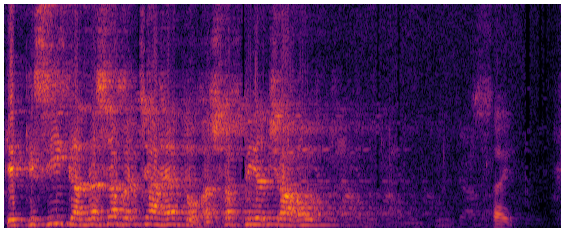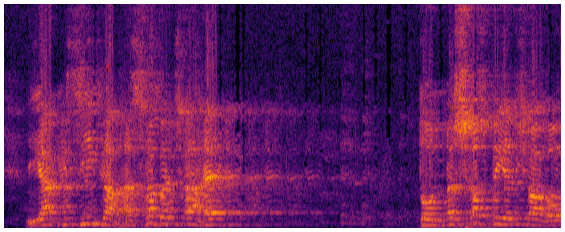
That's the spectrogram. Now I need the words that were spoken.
कि किसी का नसब अच्छा है तो हसब भी अच्छा हो। सही। या किसी का हसब अच्छा है तो नसब भी अच्छा हो।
